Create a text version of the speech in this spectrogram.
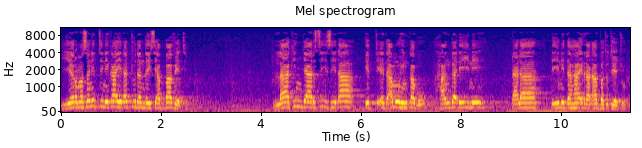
yeroma sanitti nikaa hidhachuu dandeeyse abbaa feeti. Laakiin jaarsi isiidhaa itti eda'amuu hin qabu. Hanga dhiini dhalaa dhiini dahaa irraa dhaabbatutti jechuudha.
